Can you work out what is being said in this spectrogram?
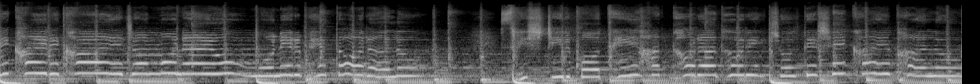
রেখায় রেখায় জন্ম নেয় মনের ভেতর আলো। সৃষ্টির পথে হাত ধরা ধরে চলতে শেখায় ভালো।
